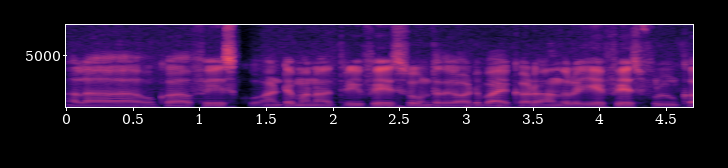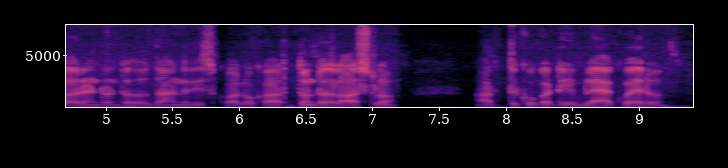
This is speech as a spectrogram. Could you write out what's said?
అలా ఒక ఫేస్కు అంటే మన త్రీ ఫేస్ ఉంటుంది కాబట్టి బైక్ కాడ అందులో ఏ ఫేస్ ఫుల్ కరెంట్ ఉంటుందో దాన్ని తీసుకోవాలి. ఒక అర్త్ ఉంటుంది లాస్ట్లో. అర్త్కి ఒకటి black wire.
